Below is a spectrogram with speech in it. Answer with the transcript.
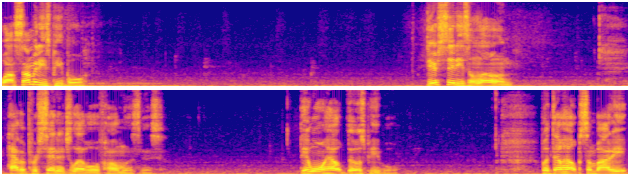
While some of these people, their cities alone have a percentage level of homelessness. They won't help those people but they'll help somebody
